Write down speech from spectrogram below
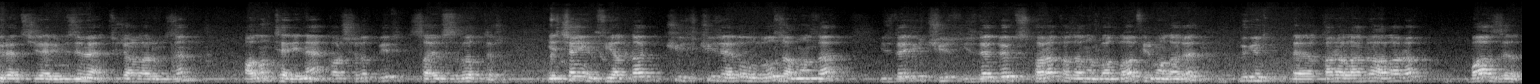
üreticilerimizin ve tüccarlarımızın alın terine karşılık bir saygısızlıktır. Geçen yıl fiyatlar 200-250 olduğu zaman da %300, %400 para kazanan baklava firmaları bugün e, kararlarını alarak bazı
